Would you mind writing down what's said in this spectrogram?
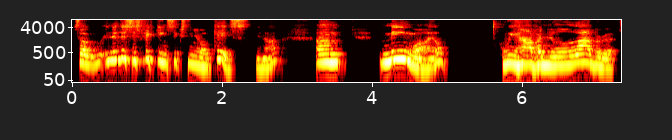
so you know, this is 15 16 year old kids you know um, meanwhile, we have an elaborate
